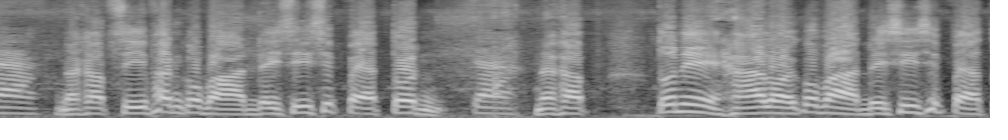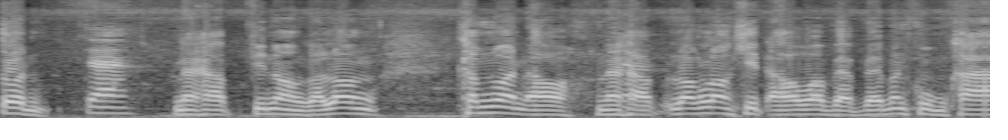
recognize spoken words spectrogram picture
จ้ะ นะครับ4,000กว่าบาทได้48ต้นจ้ะ นะครับ ตัวนี้500กว่าบาทได้48ต้น จ้ะ นะครับพี่น้องก็ลอง คำนวณเอานะครับ ลองลองคิดเอาว่าแบบไหนมันคุ้มค่า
